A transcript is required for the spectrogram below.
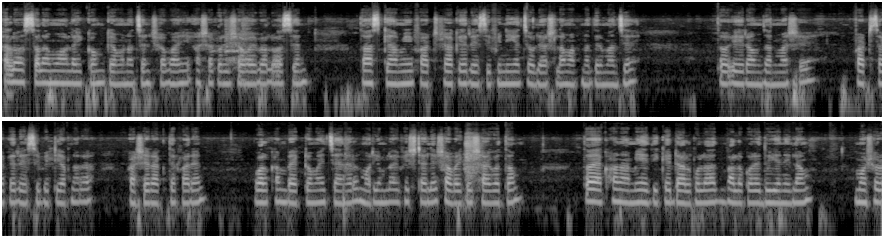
হ্যালো, আসসালামু আলাইকুম। কেমন আছেন সবাই? আশা করি সবাই ভালো আছেন। তো আজকে আমি পাট শাকের রেসিপি নিয়ে চলে আসলাম আপনাদের মাঝে। তো এই রমজান মাসে পাট শাকের রেসিপিটি আপনারা পাশে রাখতে পারেন। Welcome back to my channel Mariam life স্টাইলে সবাইকে স্বাগতম। তো এখন আমি এদিকে ডালগুলা ভালো করে ধুয়ে নিলাম। মসুর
